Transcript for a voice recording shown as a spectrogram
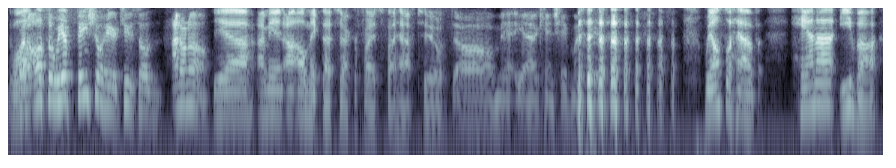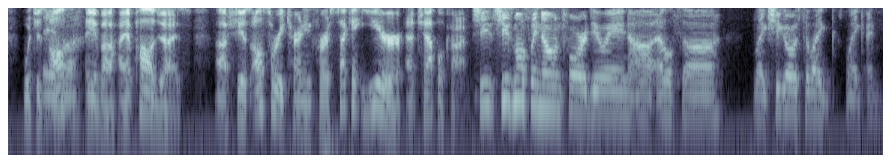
Well- but also we have facial hair too, so I don't know. Yeah, I mean, I'll make that sacrifice if I have to. Oh man, yeah, I can't shave my beard. we also have Hannah Eva, which is Ava. also Ava. I apologize. Uh, she is also returning for a second year at ChapelCon. she's she's mostly known for doing uh, Elsa. Like she goes to like like I'm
